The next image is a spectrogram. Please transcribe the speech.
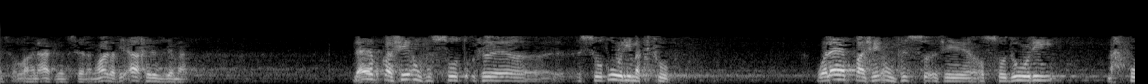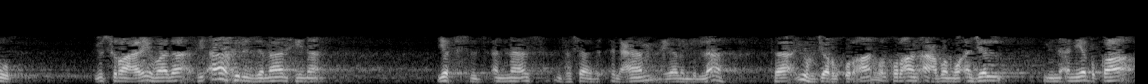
نسأل الله العافية والسلام. وهذا في آخر الزمان. لا يبقى شيء في السطور مكتوب. ولا يبقى شيء في الصدور محفوظ. يسرى عليه وهذا في آخر الزمان حين يفسد الناس الفساد العام عياذا بالله فيهجر القرآن والقرآن أعظم وأجل من أن يبقى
